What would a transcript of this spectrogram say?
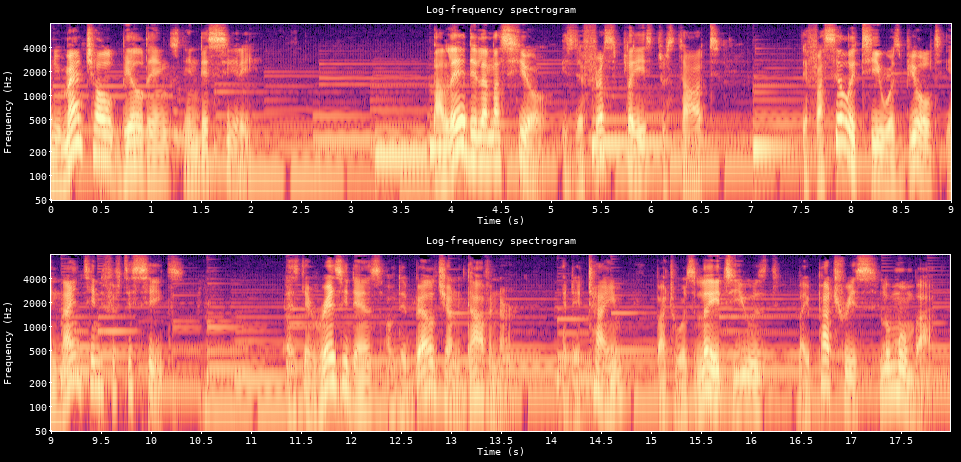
Monumental buildings in the city. Palais de la Nation is the first place to start. The facility was built in 1956 as the residence of the Belgian governor at the time but was later used by Patrice Lumumba.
